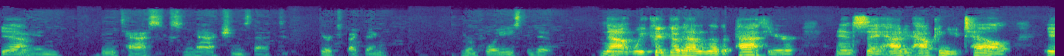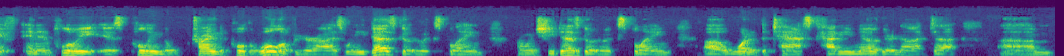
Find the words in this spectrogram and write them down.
yeah. in in tasks and actions that you're expecting your employees to do. Now we could go down another path here and say how do, how can you tell if an employee is pulling the trying to pull the wool over your eyes when he does go to explain or when she does go to explain uh, what are the tasks how do you know they're not uh, um,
